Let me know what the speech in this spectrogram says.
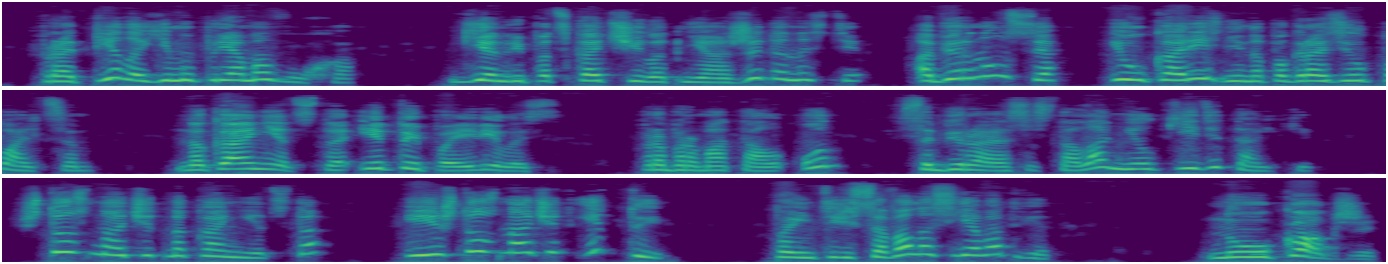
– пропела ему прямо в ухо. Генри подскочил от неожиданности, обернулся и укоризненно погрозил пальцем. «Наконец-то и ты появилась!» – пробормотал он, собирая со стола мелкие детальки. «Что значит «наконец-то»? И что значит «и ты»?» – поинтересовалась я в ответ. «Ну как же!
